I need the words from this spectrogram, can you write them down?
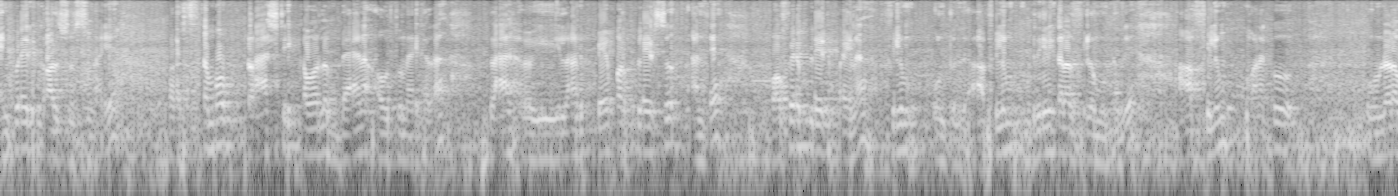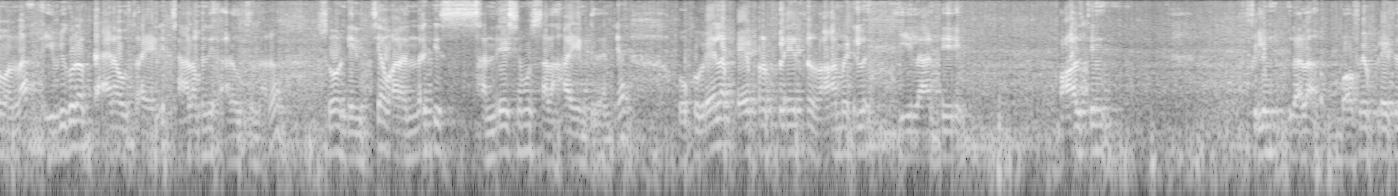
ఎంక్వైరీ కాల్స్ వస్తున్నాయి. ప్రస్తుతము ప్లాస్టిక్ కవర్లు బ్యాన్ అవుతున్నాయి కదా. ప్లా ఇలాంటి పేపర్ ప్లేట్స్ అంటే బఫే ప్లేట్ పైన ఫిల్మ్ ఉంటుంది. ఆ ఫిల్మ్ గ్రీన్ కలర్ ఫిల్మ్ ఉంటుంది. ఆ ఫిల్మ్ మనకు ఉండడం వల్ల ఇవి కూడా బ్యాన్ అవుతాయని చాలామంది అడుగుతున్నారు. సో నేను ఇచ్చే వాళ్ళందరికీ సందేశము సలహా ఏంటిదంటే ఒకవేళ పేపర్ ప్లేట్ రా మెటీరియల్ ఇలాంటి పాలిథిన్ ఫిలిం గల బఫే ప్లేట్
